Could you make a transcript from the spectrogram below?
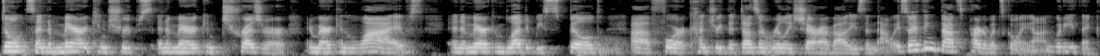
don't send American troops and American treasure and American lives and American blood to be spilled uh, for a country that doesn't really share our values in that way. So I think that's part of what's going on. What do you think?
